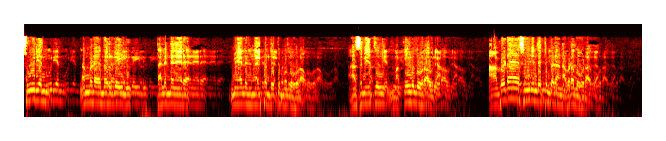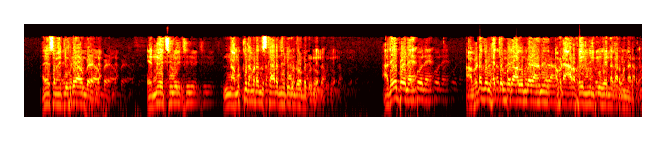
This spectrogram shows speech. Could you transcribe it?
സൂര്യൻ നമ്മുടെ നെറുകയിൽ തലന്റെ നേരെ മേലെ നൽപ്പം തെറ്റുമ്പോൾ ദൂറാവും ആ സമയത്ത് മക്കയിൽ ദൂറാവില്ല അവിടെ സൂര്യൻ തെറ്റുമ്പോഴാണ് അവിടെ ദൂറാവുക അതേസമയത്ത് ഇവിടെ ആവുമ്പോഴല്ല. എന്ന് വെച്ച് നമുക്ക് നമ്മുടെ നിസ്കാരം നീട്ടിക്കൊണ്ടുപോകാൻ പറ്റില്ലല്ലോ. അതേപോലെ അവിടെ ദുൽഹജ് ഒമ്പതാകുമ്പോഴാണ് അവിടെ അറഫയിൽ നിൽക്കുക എന്ന കർമ്മം നടക്കുക.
